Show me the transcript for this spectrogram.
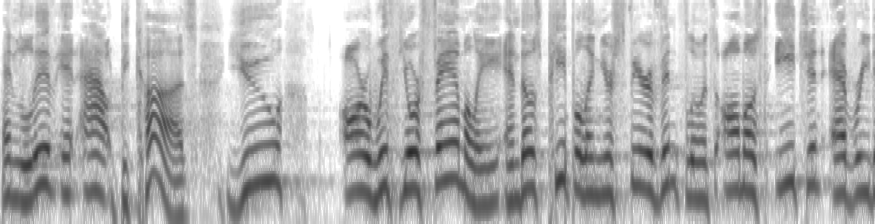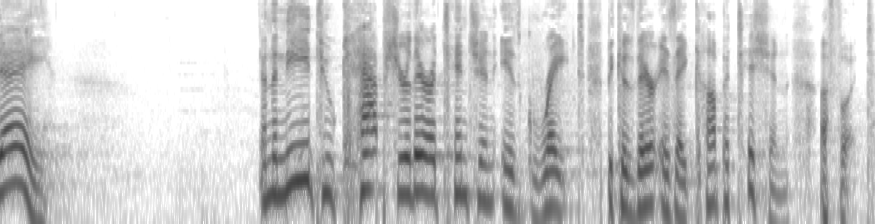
and live it out because you are with your family and those people in your sphere of influence almost each and every day. And the need to capture their attention is great because there is a competition afoot.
